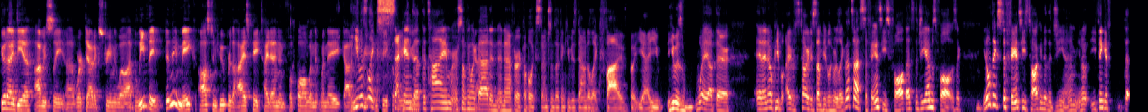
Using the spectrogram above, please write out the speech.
good idea. Obviously, uh, worked out extremely well. I believe they didn't they make Austin Hooper the highest paid tight end in football when when they got him. He was like second at the time or something like that, and, and after a couple extensions, I think he was down to like five. But yeah, he he was way up there. And I know people. I was talking to some people who were like, "That's not Stefanski's fault. That's the GM's fault." It's like you don't think Stefanski's talking to the GM. You know, you think if that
